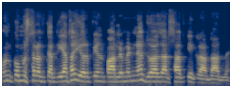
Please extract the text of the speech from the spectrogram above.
उनको मुस्तरद कर दिया था यूरोपियन पार्लियामेंट ने 2007 की करारदाद में।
